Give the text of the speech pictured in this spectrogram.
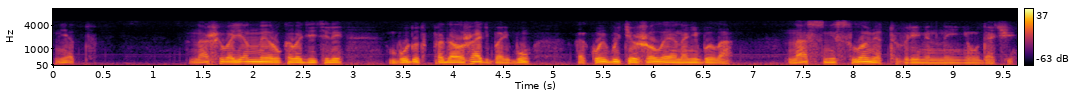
Нет, наши военные руководители будут продолжать борьбу, какой бы тяжелой она ни была. Нас не сломят временные неудачи.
